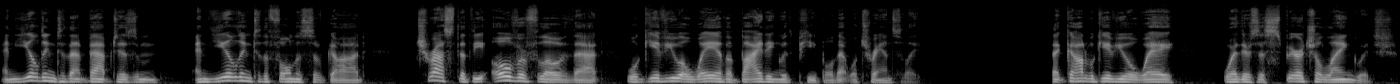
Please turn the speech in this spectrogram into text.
and yielding to that baptism and yielding to the fullness of God, trust that the overflow of that will give you a way of abiding with people that will translate that God will give you a way where there's a spiritual language,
